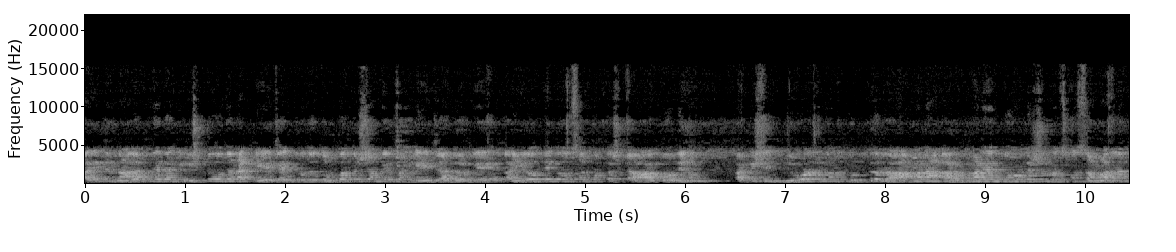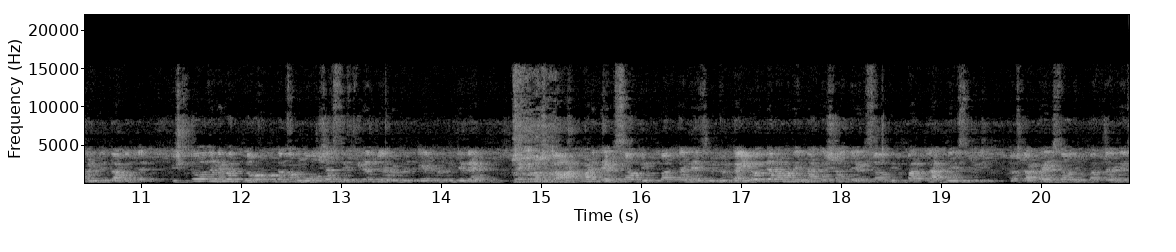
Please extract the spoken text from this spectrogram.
ಅದೇ ರೀತಿ ನಾಲ್ಕನೇದಾಗಿ ಇಷ್ಟೋ ಜನ ಏಜ್ ಆಗಿರೋದು ತೊಂಬತ್ತು ವರ್ಷ ಮೇಲ್ಪಟ್ಟ ಏಜ್ ಆದವ್ರಿಗೆ ಅಯೋಧ್ಯೆಗೆ ಒಂದು ಸ್ವಲ್ಪ ಕಷ್ಟ ಆಗೋದೇನೋ. ಅಟ್ಲೀಸ್ಟ್ ನೋಡಿದ್ರೆ ಒಂದು ಪುಟ್ಟ ರಾಮನ ಅರಮನೆ ನೋಡಿದಷ್ಟು ಮನ್ಸ್ಕೊಂಡು ಸಮಾಧಾನ ಖಂಡಿತ ಆಗುತ್ತೆ. ಇಷ್ಟೋ ಜನ ಇವತ್ತು ನೋಡ್ಬಿಟ್ಟು ಮೋಕ್ಷ ಸ್ಥಿತಿ ಅಂತ ಹೇಳ್ಬಿಟ್ಟು ಕೇಳ್ಬಿಟ್ಟಿದೆ ಯಾಕೆ ನಾವು ಸ್ಟಾರ್ಟ್ ಮಾಡಿದ್ದು ಎರಡ್ ಸಾವಿರದ ಇಪ್ಪತ್ತನೇ ಇಸ್ವಿ ನಮ್ಗೆ ಅಯೋಧ್ಯೆ ರಾಮನ ಇನಾಗ್ರೇಷನ್ ಅಂತ ಎರಡ್ ಸಾವಿರದ ಇಪ್ಪತ್ನಾಲ್ಕನೇ ಇಸ್ವಿ ನಾವು ಸ್ಟಾರ್ಟ್ ಎರಡ್ ಸಾವಿರದ ಇಪ್ಪತ್ತೆರಡನೇ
